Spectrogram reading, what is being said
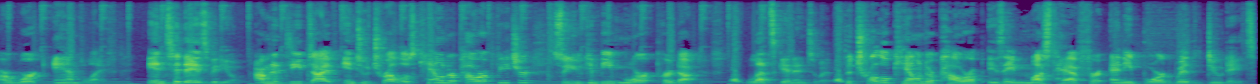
our work and life. In today's video, I'm gonna deep dive into Trello's calendar power-up feature so you can be more productive. Let's get into it. The Trello calendar power-up is a must-have for any board with due dates.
